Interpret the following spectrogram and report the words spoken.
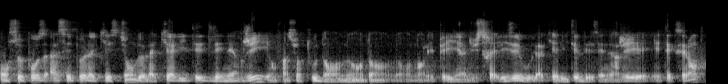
On se pose assez peu la question de la qualité de l'énergie, enfin surtout dans, dans, dans, dans, les pays industrialisés où la qualité des énergies est, excellente.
